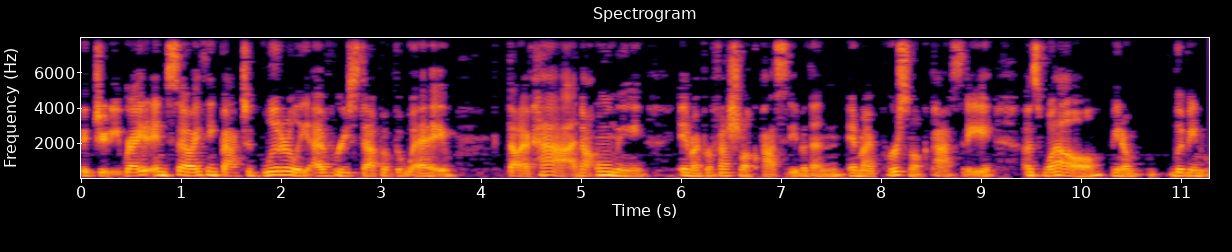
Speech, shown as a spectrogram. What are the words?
like Judy, right? And so I think back to literally every step of the way that I've had, not only in my professional capacity, but then in my personal capacity as well. You know, living,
